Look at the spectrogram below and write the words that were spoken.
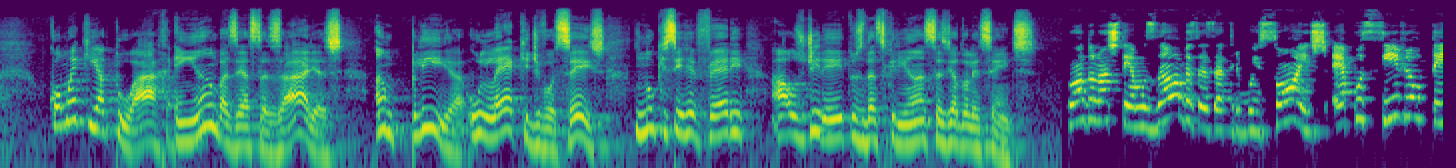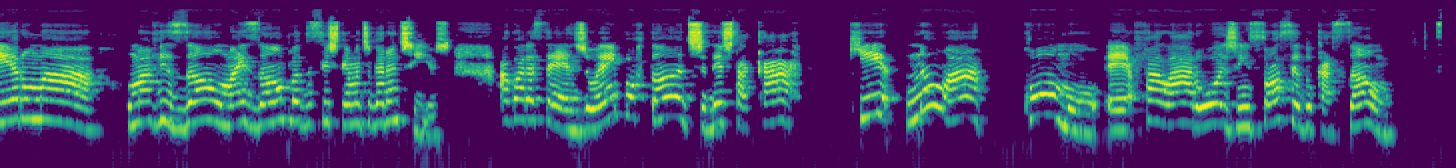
Como é que atuar em ambas essas áreas amplia o leque de vocês no que se refere aos direitos das crianças e adolescentes? Quando nós temos ambas as atribuições, é possível ter uma, uma visão mais ampla do sistema de garantias. Agora, Sérgio, é importante destacar que não há como é, falar hoje em socioeducação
